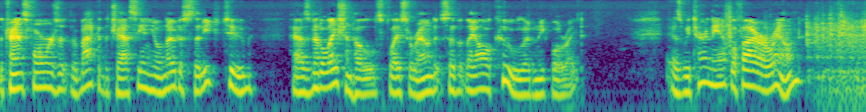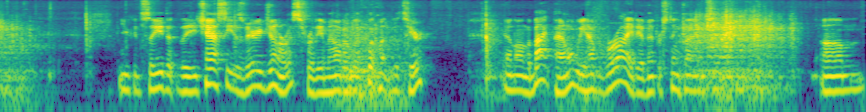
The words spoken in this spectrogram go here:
The transformers at the back of the chassis, and you'll notice that each tube has ventilation holes placed around it so that they all cool at an equal rate. As we turn the amplifier around, you can see that the chassis is very generous for the amount of equipment that's here. And on the back panel, we have a variety of interesting things. Um,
